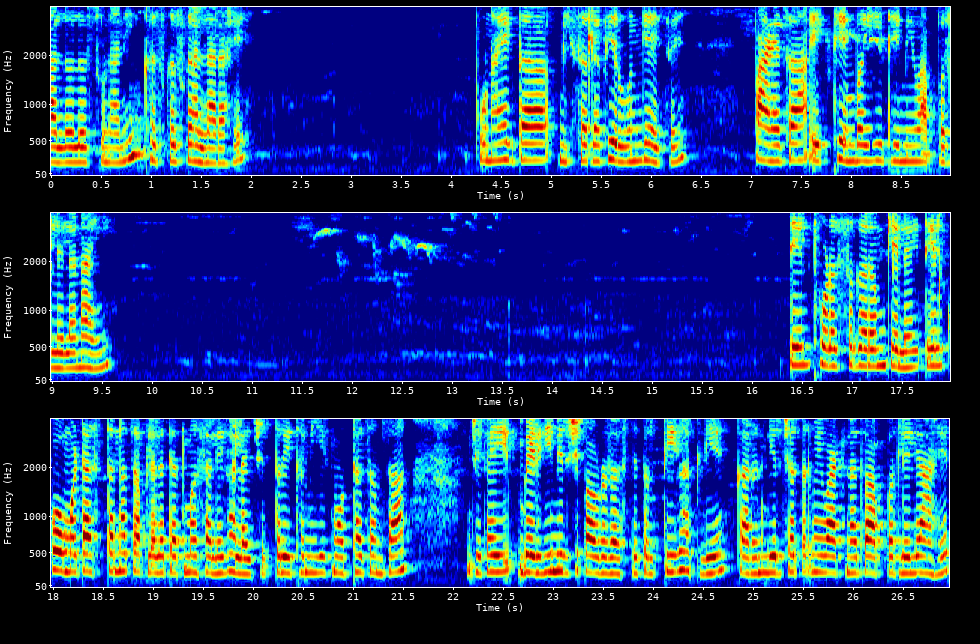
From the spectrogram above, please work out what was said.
आलं लसूण आणि खसखस घालणार आहे. पुन्हा एकदा मिक्सरला फिरवून घ्यायचं आहे पाण्याचा एक थेंबही इथे मी वापरलेला नाही. तेल थोडंसं गरम केलं आहे तेल कोमट असतानाच आपल्याला त्यात मसाले घालायचे. तर इथं मी एक मोठा चमचा जे काही बेडगी मिरची पावडर असते तर ती घातली आहे कारण मिरच्या तर मी वाटणात वापरलेल्या आहेत.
